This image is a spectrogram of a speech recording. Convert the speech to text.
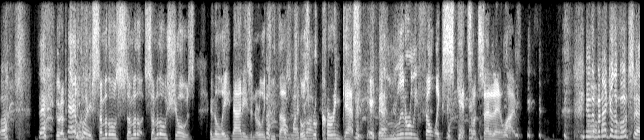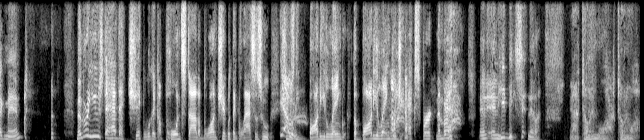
Uh, Dude, I'm telling you, some of those, some of those, some of those shows in the late '90s and early 2000s, Oh those God. recurring guests, they literally felt like skits on Saturday Night Live. in Oh, the back of the book sack, man. Remember, he used to have that chick look like a porn star, the blonde chick with the glasses, who Yeah, she was but- the body language, the body language expert. Remember? Yeah. And and he'd be sitting there like, yeah, tell me more. Tell me more.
